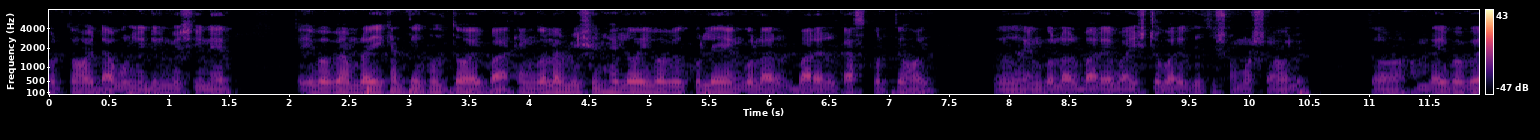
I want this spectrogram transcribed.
করতে হয় ডাবল নিডল মেশিনের তো এইভাবে আমরা এখান থেকে খুলতে হয় বা অ্যাঙ্গোলার মেশিন হলেও এইভাবে খুলে অ্যাঙ্গোলার বারের কাজ করতে হয়। তো অ্যাঙ্গোলার বারে বা স্টোবারে কিছু সমস্যা হলে, তো আমরা এইভাবে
